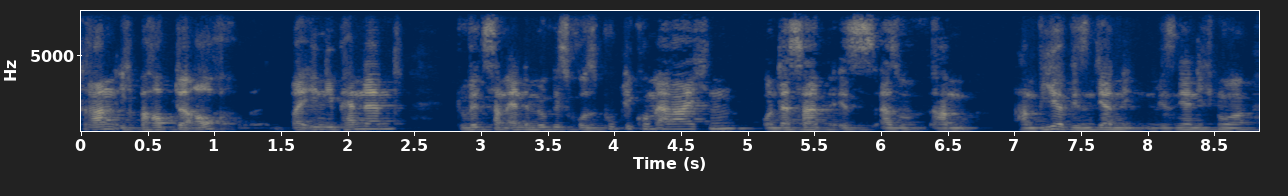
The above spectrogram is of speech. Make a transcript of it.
dran. Ich behaupte auch bei Independent, du willst am Ende möglichst großes Publikum erreichen. Und deshalb ist, also haben, haben wir, wir sind ja, wir sind ja nicht nur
